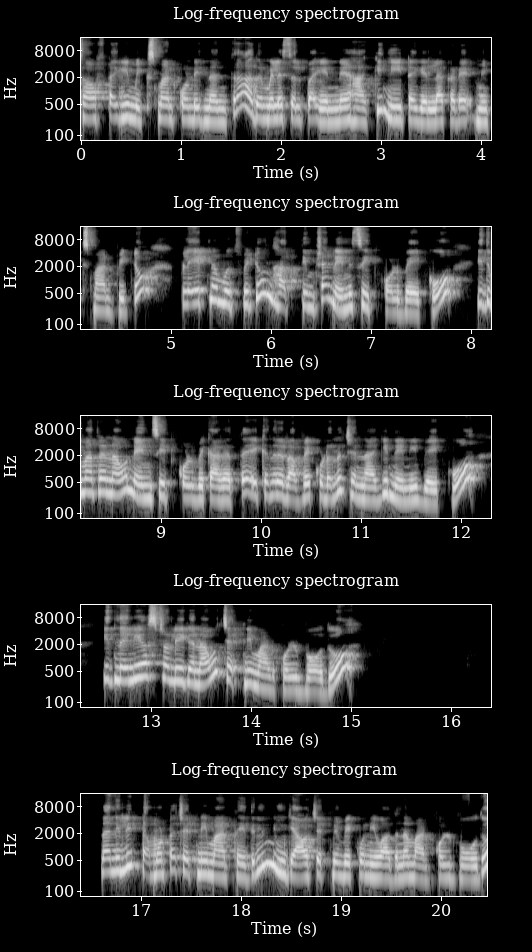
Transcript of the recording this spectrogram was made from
ಸಾಫ್ಟ್ ಆಗಿ ಮಿಕ್ಸ್ ಮಾಡ್ಕೊಂಡಿದ ನಂತರ ಅದ್ರ ಮೇಲೆ ಸ್ವಲ್ಪ ಎಣ್ಣೆ ಹಾಕಿ ನೀಟಾಗಿ ಎಲ್ಲ ಕಡೆ ಮಿಕ್ಸ್ ಮಾಡಿಬಿಟ್ಟು ಪ್ಲೇಟ್ನ ಮುಚ್ಚಿಬಿಟ್ಟು ಒಂದು ಹತ್ತು ನಿಮಿಷ ನೆನೆಸಿ ಇಟ್ಕೊಳ್ಬೇಕು ಇದು ಮಾತ್ರ ನಾವು ನೆನೆಸಿ ಇಟ್ಕೊಳ್ಬೇಕಾಗತ್ತೆ ಯಾಕಂದ್ರೆ ರವೆ ಕೂಡ ಚೆನ್ನಾಗಿ ನೆನಿಬೇಕು. ಇದು ನೆನೆಯೋಷ್ಟ್ರಲ್ಲಿ ಈಗ ನಾವು ಚಟ್ನಿ ಮಾಡ್ಕೊಳ್ಬಹುದು ನಾನಿಲ್ಲಿ ಟೊಮೊಟೊ ಚಟ್ನಿ ಮಾಡ್ತಾ ಇದ್ದೀನಿ, ನಿಮ್ಗೆ ಯಾವ ಚಟ್ನಿ ಬೇಕು ನೀವು ಅದನ್ನ ಮಾಡ್ಕೊಳ್ಬಹುದು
